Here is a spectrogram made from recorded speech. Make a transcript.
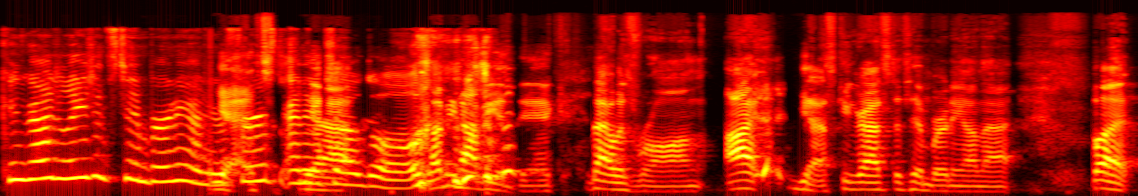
Congratulations, Tim Berni, on your Yes, first yeah. NHL goal. let me not be a dick. That was wrong. I yes, congrats to Tim Berni on that. But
